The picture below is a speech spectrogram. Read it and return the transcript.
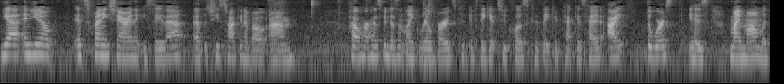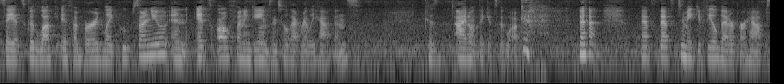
Yeah, and you know, it's funny, Sharon, that you say that. Uh, she's talking about um, how her husband doesn't like real birds if they get too close because they could peck his head. I the worst is my mom would say it's good luck if a bird like poops on you, and it's all fun and games until that really happens. Because I don't think it's good luck. that's that's to make you feel better, perhaps.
